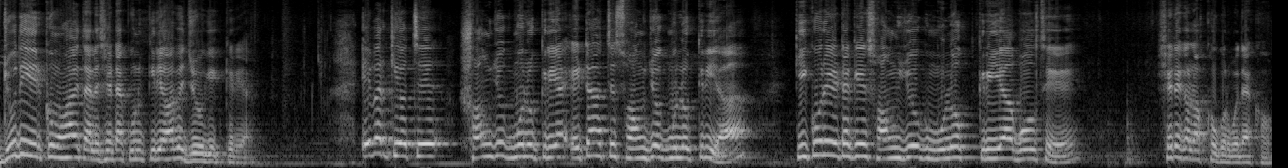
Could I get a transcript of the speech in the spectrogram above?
যদি এরকম হয়, তাহলে সেটা কোন ক্রিয়া হবে? যৌগিক ক্রিয়া। এবার কি হচ্ছে? সংযোগমূলক ক্রিয়া। এটা হচ্ছে সংযোগমূলক ক্রিয়া। কি করে এটাকে সংযোগমূলক ক্রিয়া বলছে? সেটাকে লক্ষ্য করব, দেখো।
